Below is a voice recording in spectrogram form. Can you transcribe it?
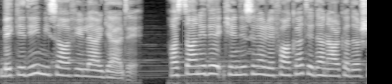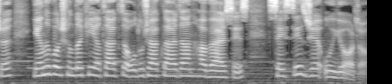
beklediği misafirler geldi. Hastanede kendisine refakat eden arkadaşı yanı başındaki yatakta olacaklardan habersiz, sessizce uyuyordu.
